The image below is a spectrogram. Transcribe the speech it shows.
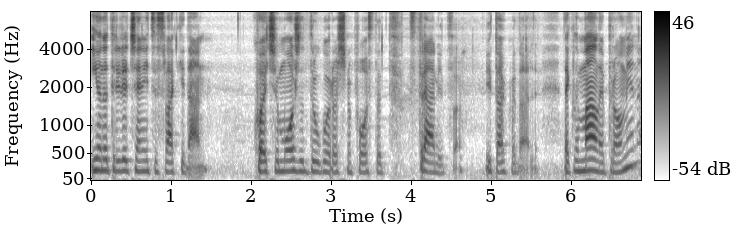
I onda tri rečenice svaki dan, koje će možda dugoročno postati stranica i tako dalje. Dakle, male promjene,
